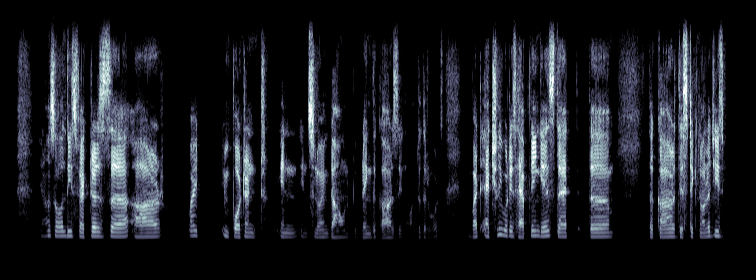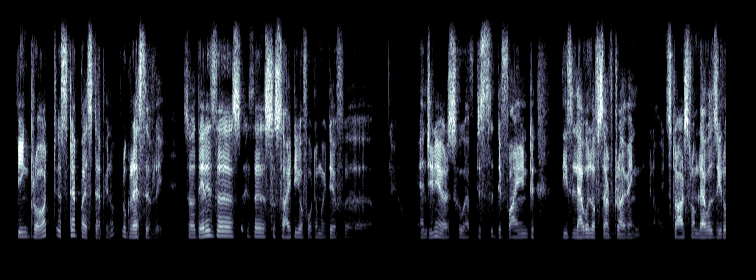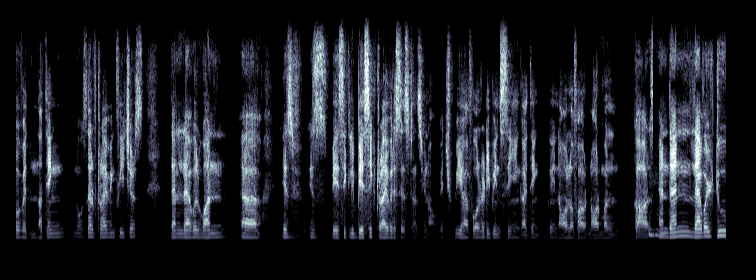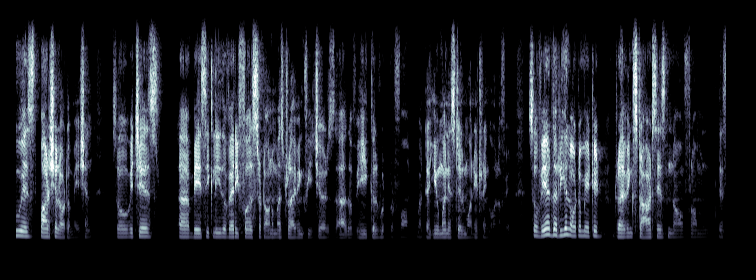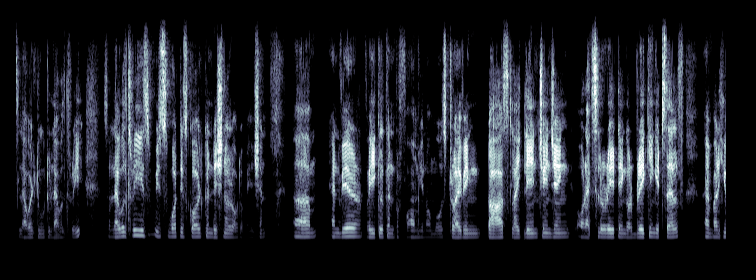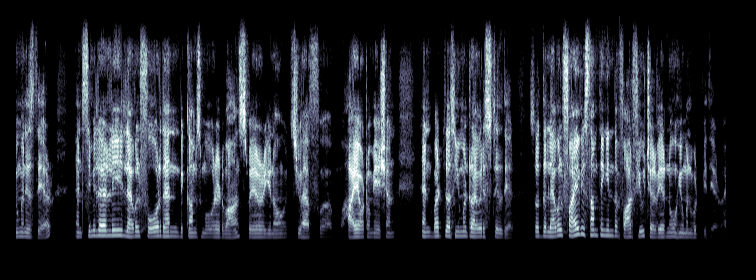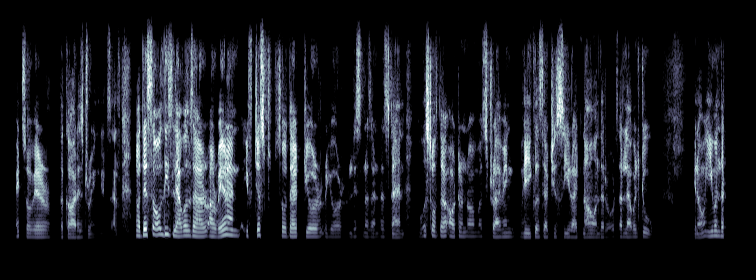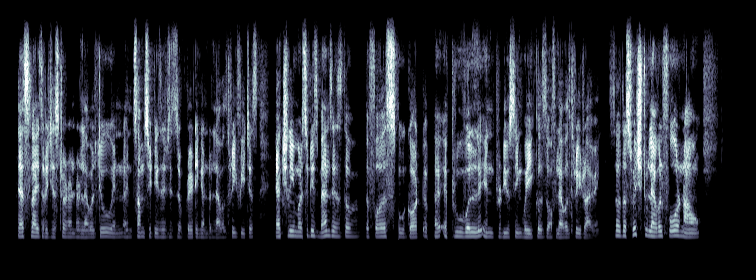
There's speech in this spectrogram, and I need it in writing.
You know so all these factors uh, are quite important in in slowing down to bring the cars in onto the roads. But actually what is happening is that the the car this technology is being brought step by step you know progressively. So there is a is a society of automotive uh, you know engineers who have dis- defined these level of self-driving. You know it starts from level 0 with nothing no self-driving features. Then level 1 uh, is is basically basic driver assistance you know which we have already been seeing i think in all of our normal cars. Hmm and then level 2 is partial automation. So which is uh, basically the very first autonomous driving features uh, the vehicle would perform but a human is still monitoring all of it. So where the real automated driving starts is now from this level 2 to level 3 so level 3 is, is what is called conditional automation. Um, and where vehicle can perform you know most driving tasks like lane changing or accelerating or braking itself but human is there. And similarly level 4 then becomes more advanced where you know it's, you have uh, high automation and but the human driver is still there. So the level 5 is something in the far future where no human would be there right? So where the car is doing itself. Now this all these levels are are where and if just so that your your listeners understand most of the autonomous driving vehicles that you see right now on the roads are level 2 you know even the tesla is registered under level 2 in in some cities it is operating under level 3 features actually mercedes benz is the the first who got uh, approval in producing vehicles of level 3 driving so the switch to level 4 now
